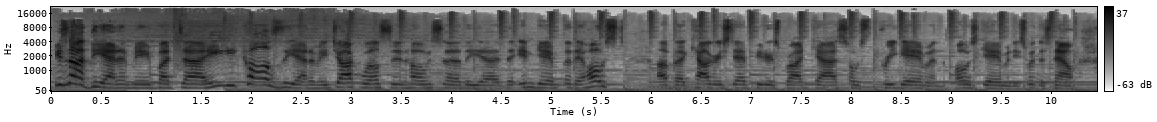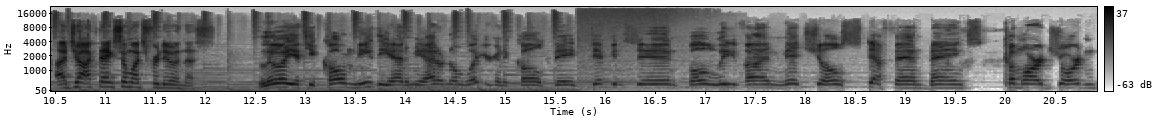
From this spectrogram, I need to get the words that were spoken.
he's not the enemy, but uh, he, he, calls the enemy. Jock Wilson, host uh, the uh, the in game, the host of the Calgary Stampeders broadcast, hosts the pregame and the postgame, and he's with us now. Uh, Jock, thanks so much for doing this. Louis, if you call me the enemy, I don't know what you're going to call Dave Dickenson, Bo Levi Mitchell, Stefan Banks, Kamar Jordan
